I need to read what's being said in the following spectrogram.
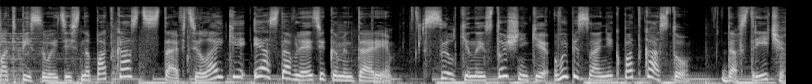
Подписывайтесь на подкаст, ставьте лайки и оставляйте комментарии. Ссылки на источники в описании к подкасту. До встречи!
